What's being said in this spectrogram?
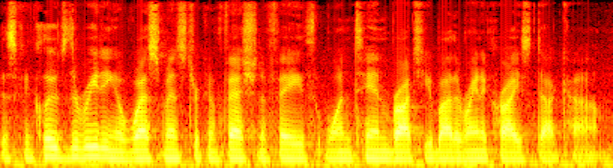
This concludes the reading of Westminster Confession of Faith 110, brought to you by thereignofchrist.com.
